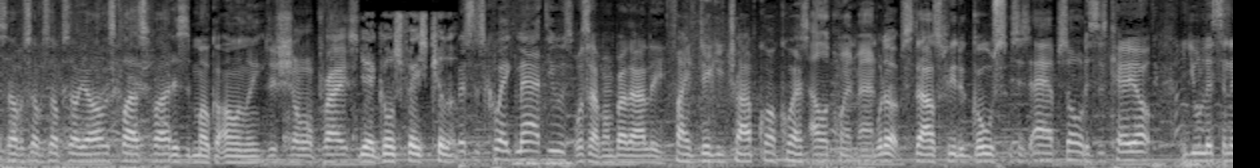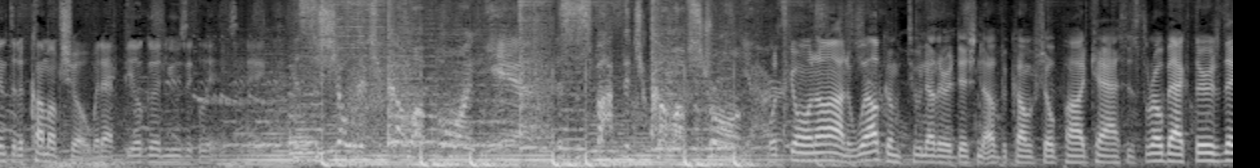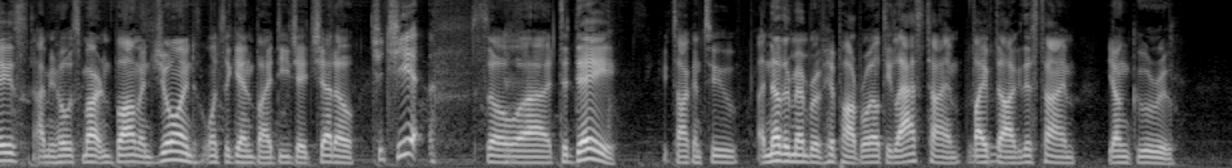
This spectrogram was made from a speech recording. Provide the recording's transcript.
What's up, what's up, what's up, what's up, y'all? This is Classified. This is Mocha Only. This Sean Price. Yeah, Ghostface Killah. This is Quake Matthews. What's up, my brother Ali? Phife Diggy, Tribe Called Quest. Eloquent, man. What up, Styles P the Ghost? This is Ab Soul. This is KO. And you listening to the Come Up Show where that feel good music lives. Eh? It's the show that you come up on, yeah. This is the spot that you come up strong. What's going on? Welcome to another edition of the Come Up Show podcast. It's Throwback Thursdays. I'm your host, Martin Baum, and joined once again by DJ Chedo. Chichia. So uh, today, you're talking to another member of hip hop royalty. Last time, Phife mm-hmm. Dawg. This time, Young Guru.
